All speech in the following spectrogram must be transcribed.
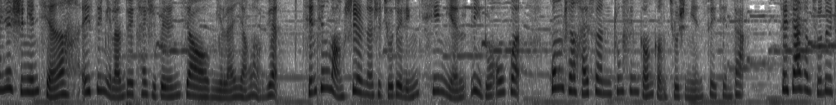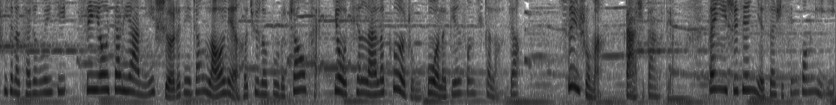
约十年前啊，AC 米兰队开始被人叫米兰养老院。前清往事呢，是球队零七年力夺欧冠，功臣还算忠心耿耿，就是年岁渐大。再加上球队出现了财政危机，CEO 加利亚尼舍着那张老脸和俱乐部的招牌，又签来了各种过了巅峰期的老将。岁数嘛，大是大了点，但一时间也算是星光熠熠。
